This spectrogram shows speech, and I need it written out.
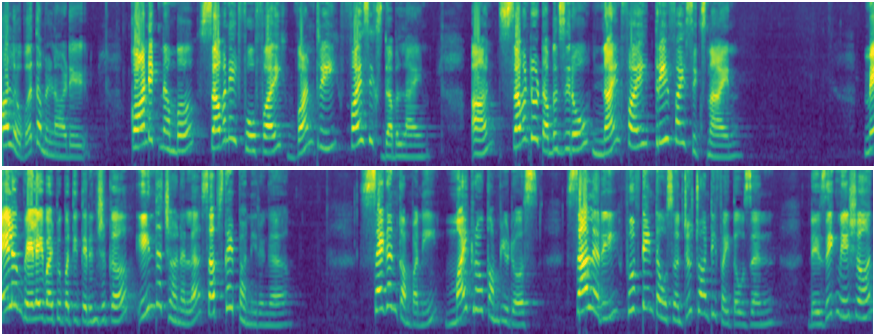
all over Tamil Nadu. Contact number 7845135699 and 7200953569. மேலும் வேலைவாய்ப்பு பற்றி தெரிஞ்சுக்க இந்த சேனலை சப்ஸ்கிரைப் பண்ணிடுங்க second company micro computers salary fifteen thousand to twenty five thousand designation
